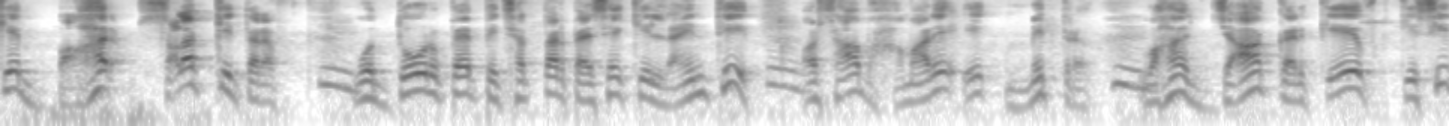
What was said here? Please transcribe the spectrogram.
के बाहर सड़क की तरफ़ वो दो रुपए पिछहत्तर पैसे की लाइन थी और साहब हमारे एक मित्र वहाँ जा करके किसी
